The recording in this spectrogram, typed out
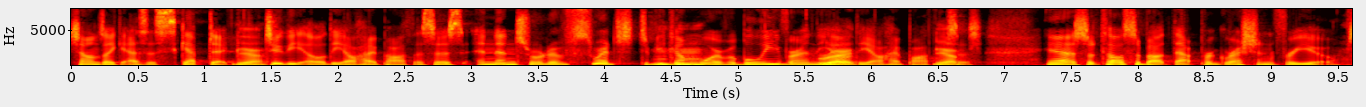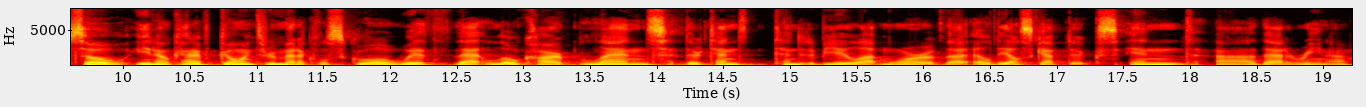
sounds like, as a skeptic Yes. to the LDL hypothesis and then sort of switched to become more of a believer in the Mm-hmm. Right. LDL hypothesis. Yeah. So tell us about that progression for you. So, you know, kind of going through medical school with that low carb lens, there tends tended to be a lot more of the LDL skeptics in uh, that arena.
